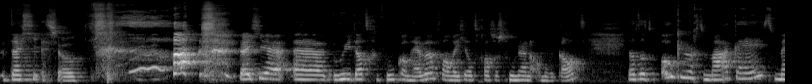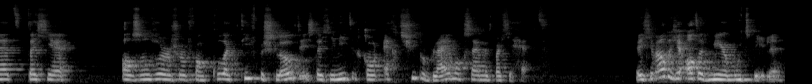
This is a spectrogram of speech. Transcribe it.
dat je zo. dat je, eh, hoe je dat gevoel kan hebben van, weet je, dat gas is groen aan de andere kant. Dat het ook heel erg te maken heeft met dat je als er een soort van collectief besloten is dat je niet gewoon echt super blij mag zijn met wat je hebt. Weet je wel, dat je altijd meer moet willen.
